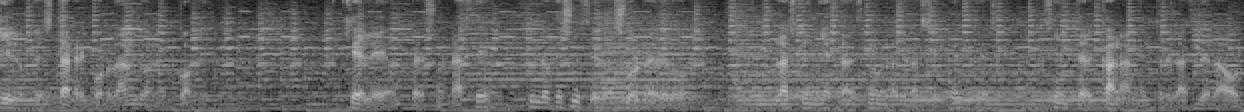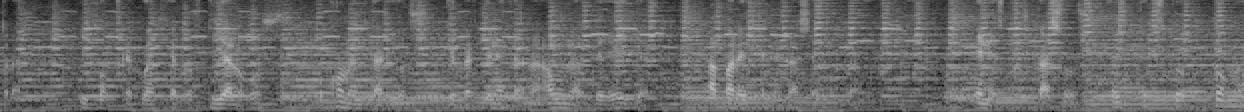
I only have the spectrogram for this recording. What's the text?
y lo que está recordando en el cómic. Que lee un personaje y lo que sucede a su alrededor. Las viñetas de una de las secuencias se intercalan entre las de la otra y con frecuencia los diálogos o comentarios que pertenecen a una de ellas aparecen en la segunda. En estos casos, el texto toma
